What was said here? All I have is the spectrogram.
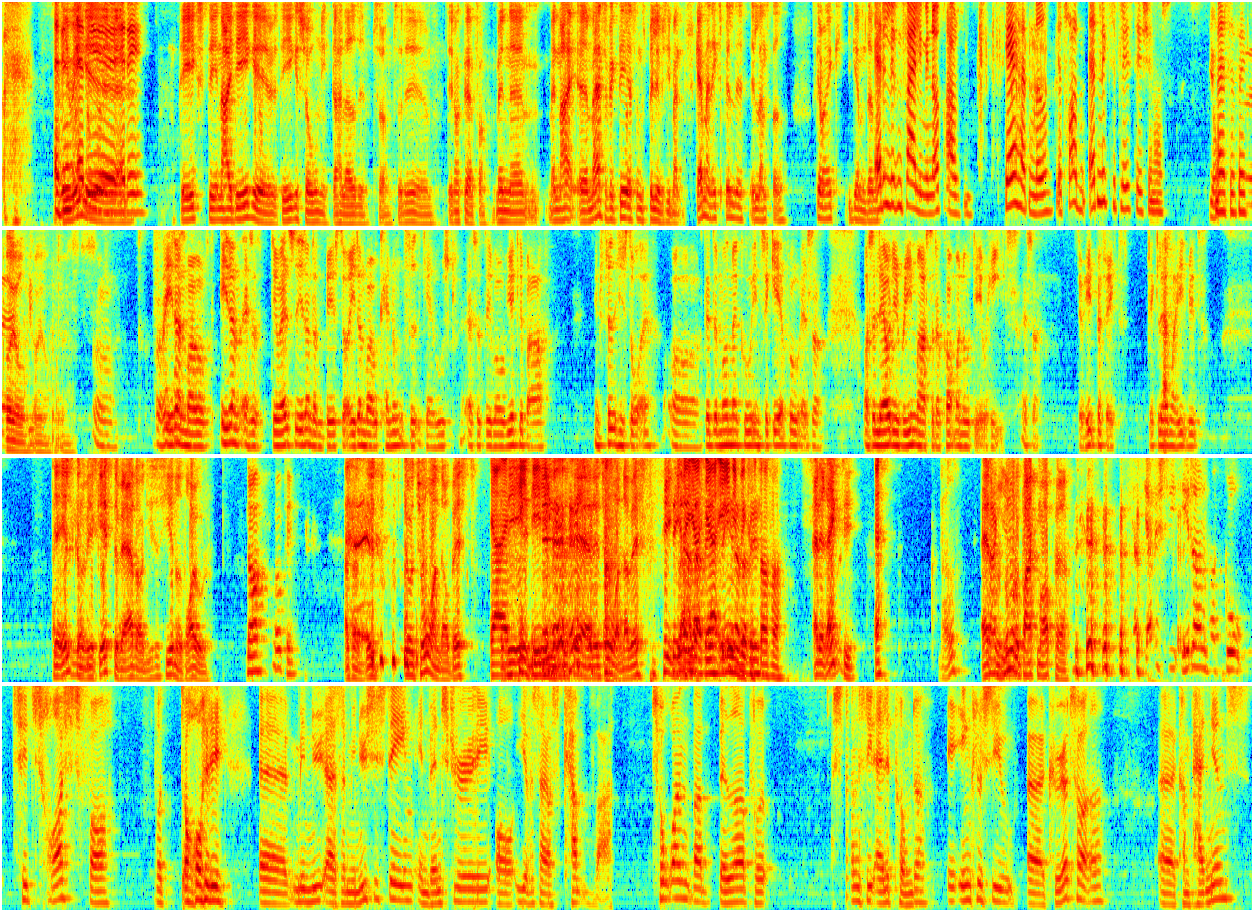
Er Det det, er jo er, det, øh, er det, Det er ikke, det, nej, det er, ikke, det er ikke Sony, der har lavet det, så, så det, det er nok derfor. Men, øh, men nej, øh, Mass Effect, det er sådan et spil, jeg vil sige, man, skal man ikke spille det et eller andet sted? Skal man ikke igennem dem? er det lidt en fejl i min opdragelse? Skal jeg have den med? Jeg tror, den, er den ikke til Playstation også? Jo. Mass Effect. Jo, jo, jo, jo. jo. Og, og etteren var jo, etteren, altså, det var altid etteren, der er den bedste, og etteren var jo kanonfed, kan jeg huske. Altså, det var jo virkelig bare en fed historie, og den der måde, man kunne interagere på, altså, og så lave de remaster, der kommer nu, det er jo helt, altså, det er jo helt perfekt. Jeg glæder mig helt vildt. Jeg elsker, når vi har gæsteværter, og de så siger noget vrøvl. Nå, okay. Altså, det, det var toeren, der var bedst. Jeg er det er helt de enig. eneste serier, det er toeren, der er bedst. Helt Det Jeg, er jeg, jeg bedst. er Det enig med bedst. Christoffer. Er det rigtigt? Hvad? Asmus, nu må du bakke mig op her. Jeg, jeg vil sige, at etteren var god til trods for, hvor dårlig øh, menu, altså menusystem, inventory og i og for sig også kamp var. Toren var bedre på sådan set alle punkter, inklusiv øh, køretøjet, øh, companions,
